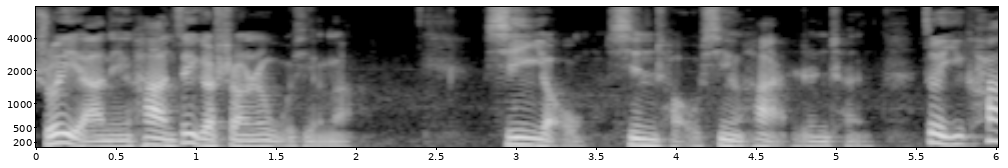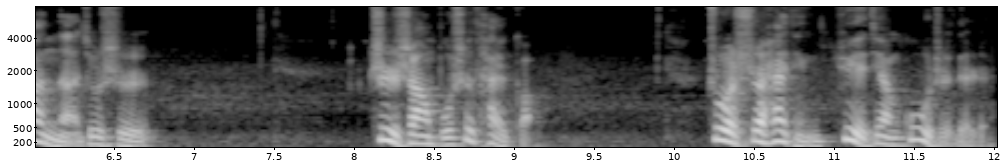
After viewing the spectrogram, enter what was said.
所以啊，你看这个生日五行啊，辛酉、辛丑、辛亥、壬辰，这一看呢，就是智商不是太高，做事还挺倔强固执的人，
